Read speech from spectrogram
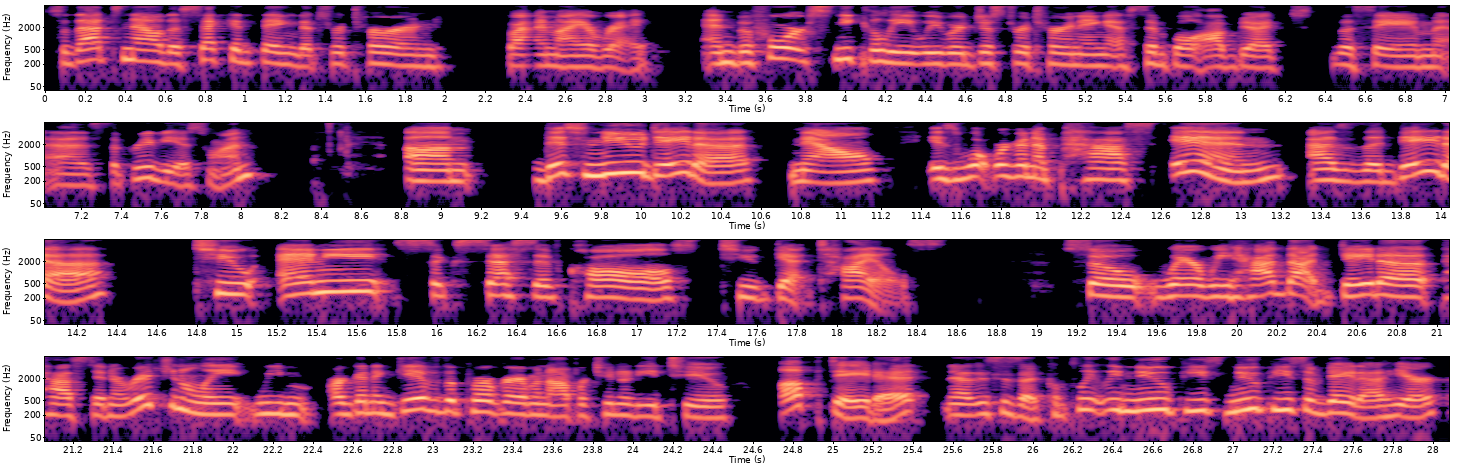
So that's now the second thing that's returned by my array. And before sneakily, we were just returning a simple object the same as the previous one. Um, this new data now is what we're going to pass in as the data to any successive calls to get tiles. So, where we had that data passed in originally, we are going to give the program an opportunity to update it. Now, this is a completely new piece, new piece of data here,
